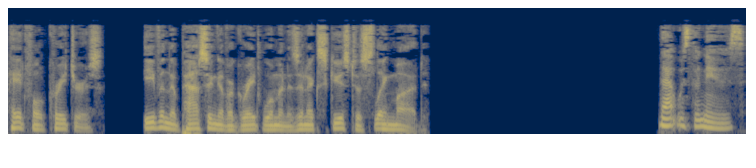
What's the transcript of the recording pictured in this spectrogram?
hateful creatures. Even the passing of a great woman is an excuse to sling mud. That was the news.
